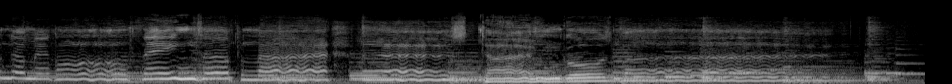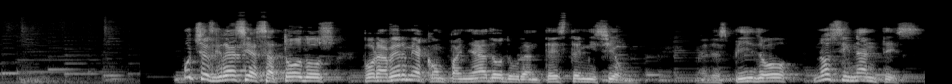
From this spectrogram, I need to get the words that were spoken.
Fundamental things apply as time goes by. Muchas gracias a todos por haberme acompañado durante esta emisión. Me despido, no sin antes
